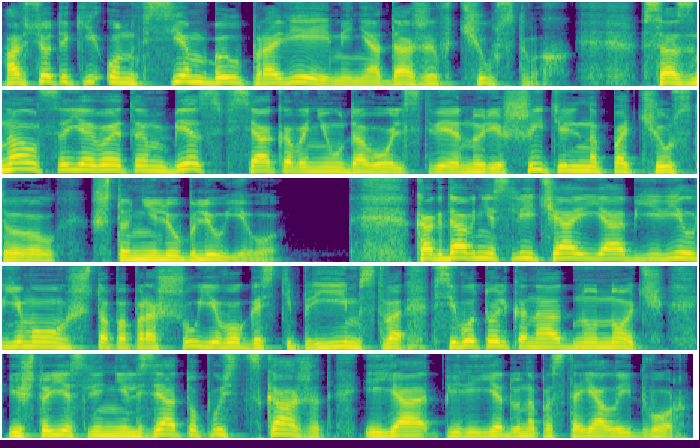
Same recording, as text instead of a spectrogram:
а все-таки он всем был правее меня, даже в чувствах. Сознался я в этом без всякого неудовольствия, но решительно почувствовал, что не люблю его. Когда внесли чай, я объявил ему, что попрошу его гостеприимства всего только на одну ночь, и что если нельзя, то пусть скажет, и я перееду на постоялый двор.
